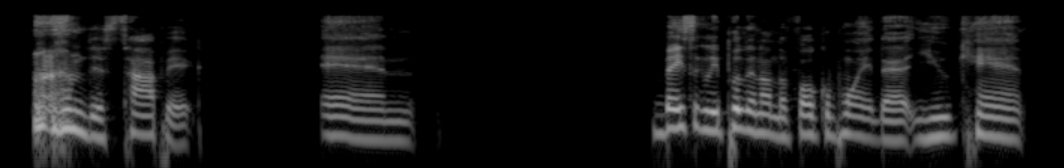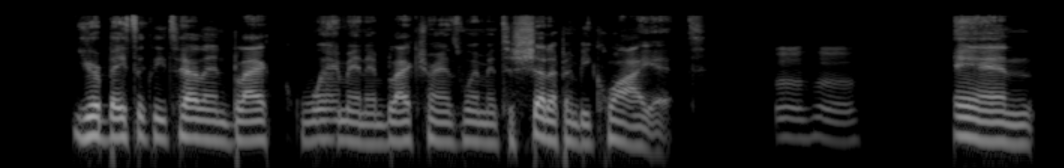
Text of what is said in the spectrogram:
this topic and basically pulling on the focal point that you can't you're basically telling black women and black trans women to shut up and be quiet. Hmm and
